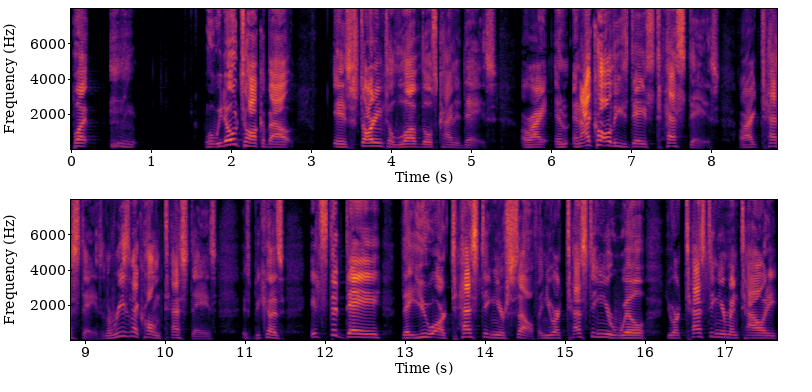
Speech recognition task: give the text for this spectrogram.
But what we don't talk about is starting to love those kind of days. All right. And, and I call these days test days. All right. Test days. And the reason I call them test days is because it's the day that you are testing yourself and you are testing your will. You are testing your mentality.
